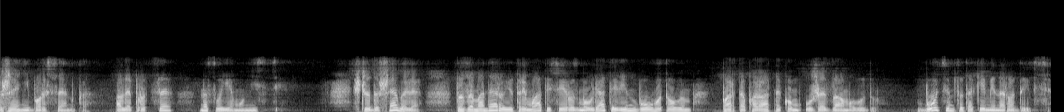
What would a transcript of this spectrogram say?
Жені Борисенка, але про це на своєму місці. Щодо Шевеля, то за манерою триматися і розмовляти він був готовим партапаратником уже замолоду. Буцімто таким і народився.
